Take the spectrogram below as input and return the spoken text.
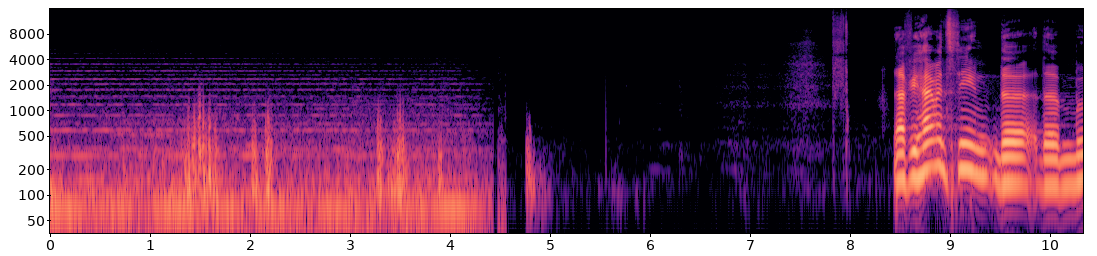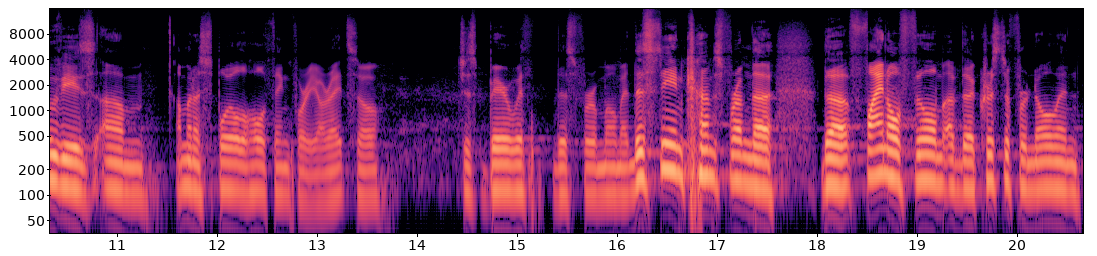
Now, if you haven't seen the, the movies, um, I'm going to spoil the whole thing for you, all right? So just bear with this for a moment. This scene comes from the, the final film of the Christopher Nolan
